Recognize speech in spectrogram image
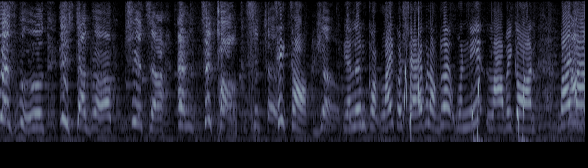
Facebook, Instagram, Twitter, and TikTok. TikTok. TikTok Yo. อย่าลืมกดไลค์กดแชร์ให้พวกเราด้วย วันนี้ลาไปก่อนบายบาย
